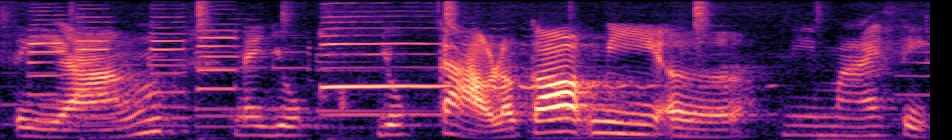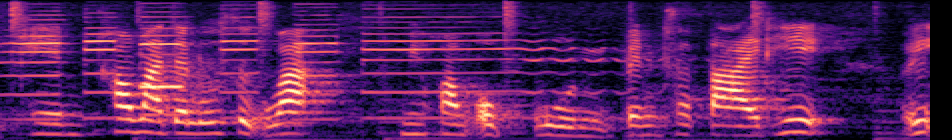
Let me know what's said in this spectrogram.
เสียง ในยุค ยุคเก่าแล้วก็มีเออมีไม้สีเข้ม เข้ามาจะรู้สึกว่ามีความอบอุ่นเป็นสไตล์ที่เอ้ย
